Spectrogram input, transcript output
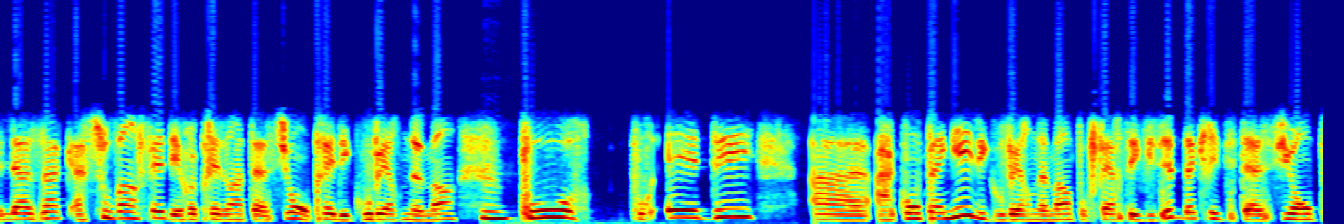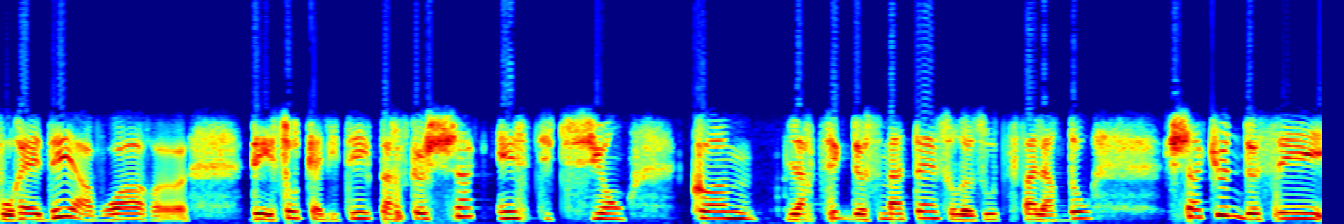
l'ASAC a souvent fait des représentations auprès des gouvernements mm. pour pour aider à, accompagner les gouvernements pour faire ces visites d'accréditation, pour aider à avoir euh, des sauts de qualité, parce que chaque institution, comme l'article de ce matin sur le zoo de Falardeau, chacune de ces,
